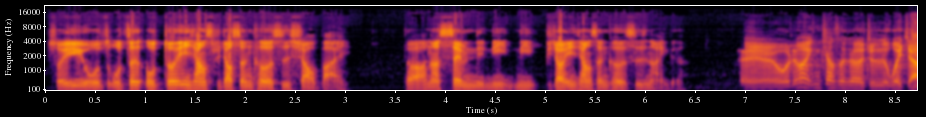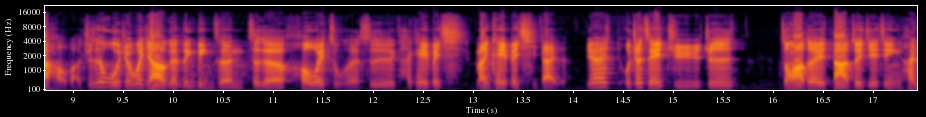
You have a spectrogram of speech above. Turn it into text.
所以我我这我对印象比较深刻的是小白，对吧？那 Sam 你你你比较印象深刻的是哪一个？呃、我另外印象深刻的就是魏家豪吧，就是我觉得魏家豪跟林秉正这个后卫组合是还可以被期蛮可以被期待的，因为我觉得直接举就是中华队打最接近和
